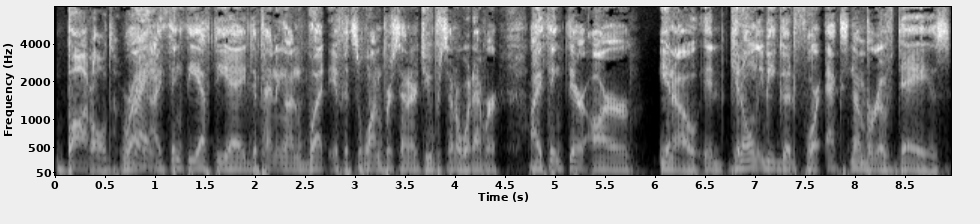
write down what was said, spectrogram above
bottled, right? Right. I think the FDA, depending on what, if it's 1% or 2% or whatever, I think there are, you know, it can only be good for X number of days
